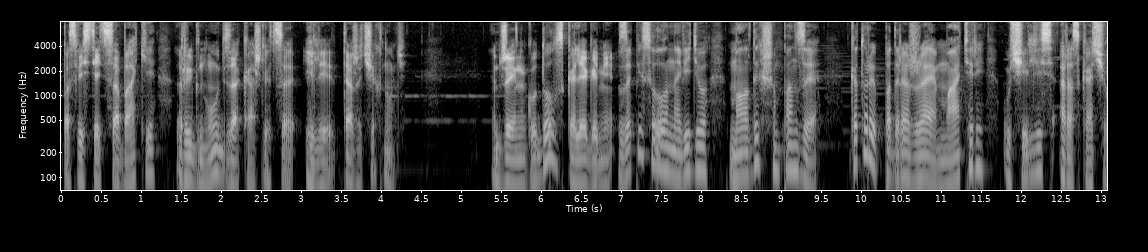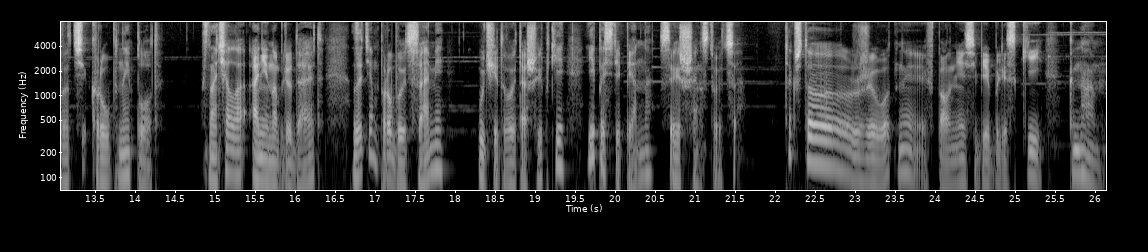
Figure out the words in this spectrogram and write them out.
посвистеть собаке, рыгнуть, закашляться или даже чихнуть. Джейн Гудол с коллегами записывала на видео молодых шимпанзе, которые, подражая матери, учились раскачивать крупный плод. Сначала они наблюдают, затем пробуют сами, учитывают ошибки и постепенно совершенствуются. Так что животные вполне себе близки к нам,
